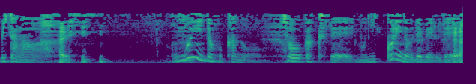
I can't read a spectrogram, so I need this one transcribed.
見たら、はい。思いのほかの小学生、もうにっこりのレベルで、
